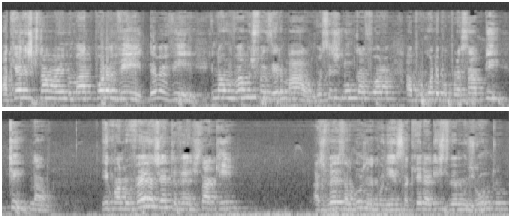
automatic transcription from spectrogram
Aqueles que estão aí no mato podem vir, devem vir. E não vamos fazer mal. Vocês nunca foram à procura da população. Pi, pi, não. E quando vem, a gente vem, está aqui, às vezes alguns reconhecem aquele ali estivemos juntos,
